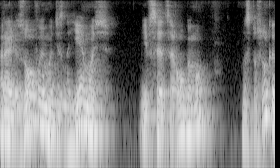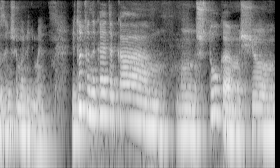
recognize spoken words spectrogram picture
реалізовуємо, дізнаємось і все це робимо на стосунках з іншими людьми. І тут виникає така штука, що.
